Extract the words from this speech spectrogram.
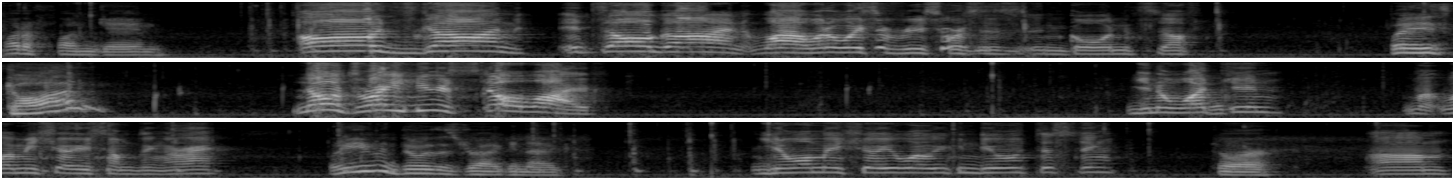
What a fun game. Oh, it's gone! It's all gone! Wow, what a waste of resources and gold and stuff. Wait, it's gone? No, it's right here, it's still alive! You know what, Jin? Let, let me show you something, alright? What do you even do with this dragon egg? You don't want me to show you what we can do with this thing? Sure. Um,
